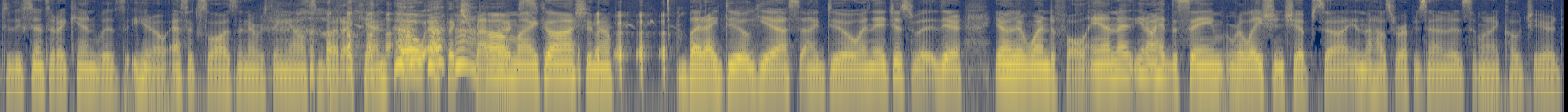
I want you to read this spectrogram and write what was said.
to the extent that I can with, you know, ethics laws and everything else, but I can. oh, ethics, Oh my gosh, you know. But I do, yes, I do, and they're just they're you know they're wonderful, and uh, you know I had the same relationships uh, in the House of Representatives when I co-chaired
